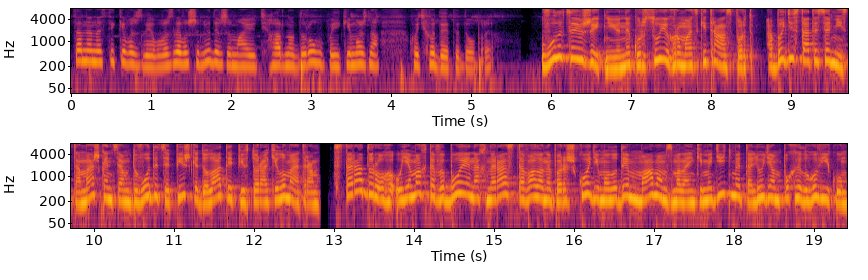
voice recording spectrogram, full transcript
це не настільки важливо. Важливо, що люди вже мають гарну дорогу, по якій можна хоч ходити добре. Вулицею Житньою не курсує громадський транспорт. Аби дістатися міста, мешканцям доводиться пішки долати півтора кілометра. Стара дорога у ямах та вибоїнах не раз ставала на перешкоді молодим мамам з маленькими дітьми та людям похилого віку.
